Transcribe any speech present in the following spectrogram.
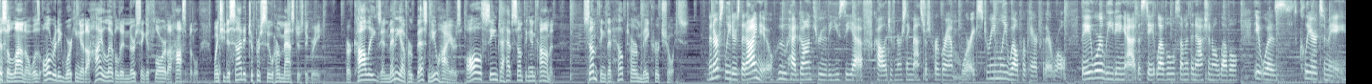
Celano was already working at a high level in nursing at Florida Hospital when she decided to pursue her master's degree. Her colleagues and many of her best new hires all seemed to have something in common, something that helped her make her choice. The nurse leaders that I knew who had gone through the UCF College of Nursing Master's Program were extremely well prepared for their role. They were leading at the state level, some at the national level. It was clear to me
